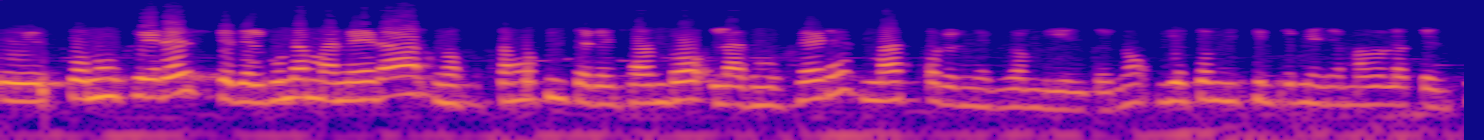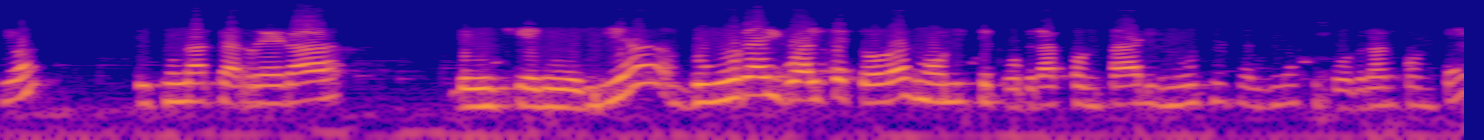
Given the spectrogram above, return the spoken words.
eh, son mujeres que de alguna manera nos estamos interesando las mujeres más por el medio ambiente, ¿no? Y eso a mí siempre me ha llamado la atención. Es una carrera de ingeniería dura igual que todas, Moni te podrá contar y muchas algunas se podrán contar.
